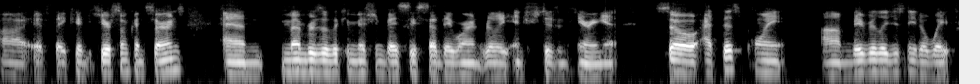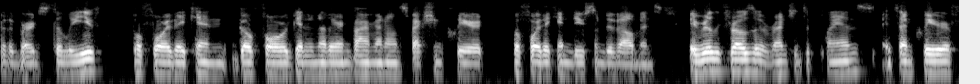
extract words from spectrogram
uh, if they could hear some concerns. And members of the commission basically said they weren't really interested in hearing it. So at this point, um, they really just need to wait for the birds to leave before they can go forward, get another environmental inspection cleared, before they can do some developments. It really throws a wrench into plans. It's unclear if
